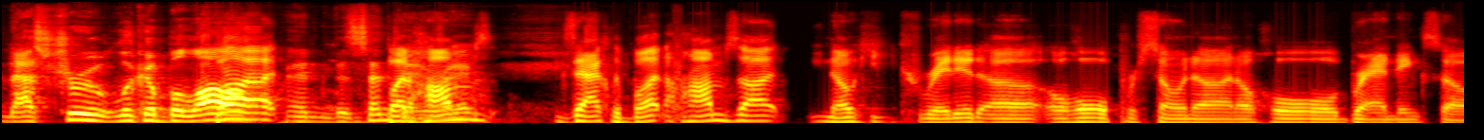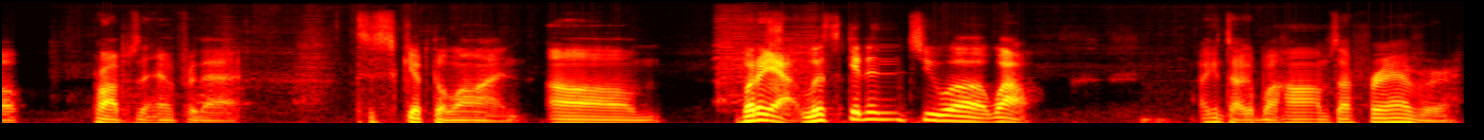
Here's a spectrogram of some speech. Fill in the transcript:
That's true. Look at Belal But- and Vicente. But right? Exactly. But Hamzat, you know, he created a, a whole persona and a whole branding. So props to him for that. To skip the line. Um, but yeah, let's get into uh. Wow, I can talk about Hamzat forever.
